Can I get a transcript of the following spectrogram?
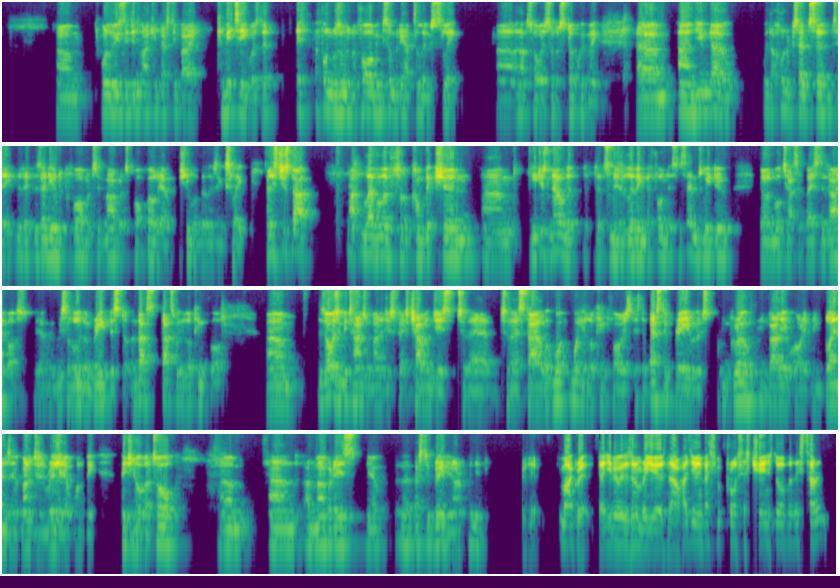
um, one of the reasons he didn't like investing by committee was that if a fund was underperforming, somebody had to lose sleep. Uh, and that's always sort of stuck with me. Um, and you know, with 100% certainty that if there's any underperformance in Margaret's portfolio, she will be losing sleep. And it's just that that level of sort of conviction, and you just know that that somebody's living the fund. It's the same as we do, you know, multi-asset basis at iBoss. You know, we, we, sort of live and breathe this stuff, and that's that's what you're looking for. Um, there's always going to be times when managers face challenges to their to their style, but what, what you're looking for is, is the best of breed, whether it's in growth, in value, or in blends. And managers really don't want to be pigeonholed at all. Um, and and Margaret is, you know, the best of breed in our opinion. Brilliant. Margaret, uh, you've been with us a number of years now. Has your investment process changed over this time?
